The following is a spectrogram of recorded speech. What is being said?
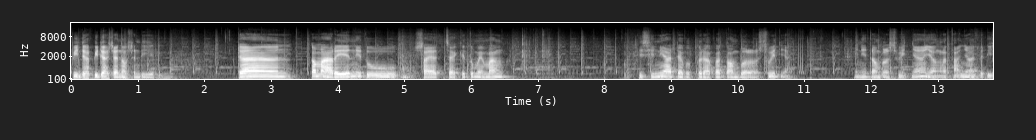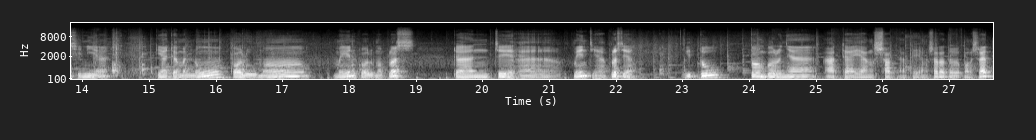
pindah-pindah channel sendiri. Dan kemarin itu saya cek itu memang di sini ada beberapa tombol switch ya. Ini tombol switchnya yang letaknya ada di sini ya. Ini ada menu volume main volume plus dan CH min CH plus ya. Itu tombolnya ada yang short ada yang short atau konslet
